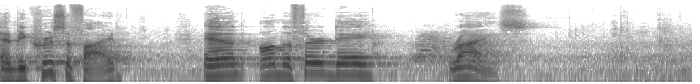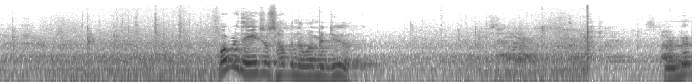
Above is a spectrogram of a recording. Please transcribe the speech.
and be crucified, and on the third day rise. What were the angels helping the women do? Remember?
